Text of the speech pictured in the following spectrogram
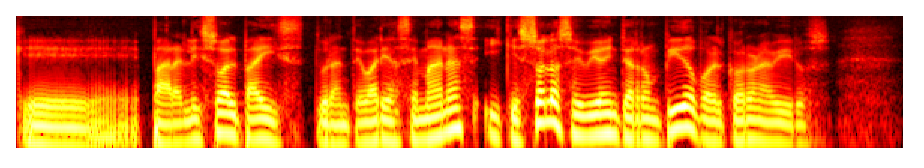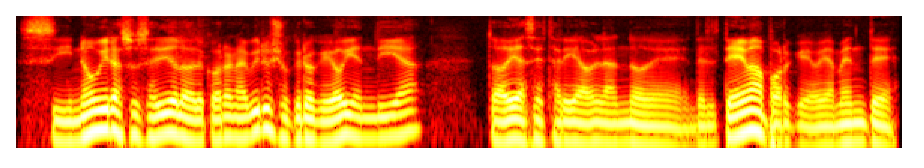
que paralizó al país durante varias semanas y que solo se vio interrumpido por el coronavirus. Si no hubiera sucedido lo del coronavirus, yo creo que hoy en día todavía se estaría hablando del tema, porque obviamente...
